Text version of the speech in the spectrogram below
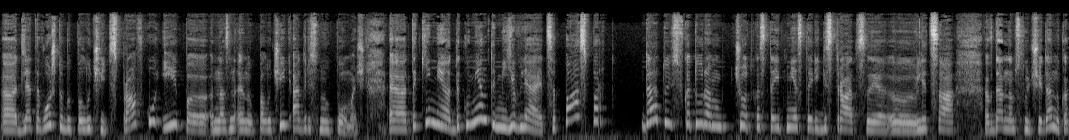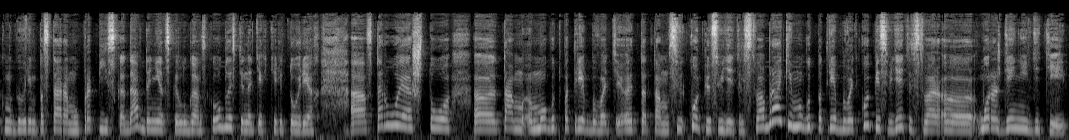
э, для того, чтобы получить справку и по- назна- э, получить адресную помощь. Э, Такими документами является паспорт, да, то есть в котором четко стоит место регистрации э, лица, в данном случае, да, ну как мы говорим по-старому, прописка, да, в Донецкой и Луганской области на тех территориях. А, второе, что э, там могут потребовать, это там сви- копию свидетельства о браке, могут потребовать копии свидетельства э, о рождении детей.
